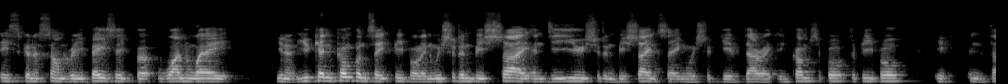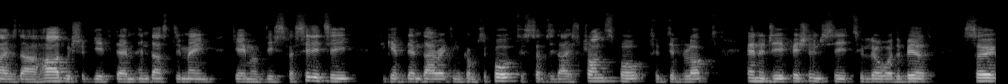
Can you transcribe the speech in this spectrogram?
it's going to sound really basic, but one way, you know, you can compensate people, and we shouldn't be shy, and the EU shouldn't be shy in saying we should give direct income support to people. If in the times that are hard, we should give them, and that's the main aim of this facility to give them direct income support, to subsidize transport, to develop energy efficiency, to lower the bill. So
